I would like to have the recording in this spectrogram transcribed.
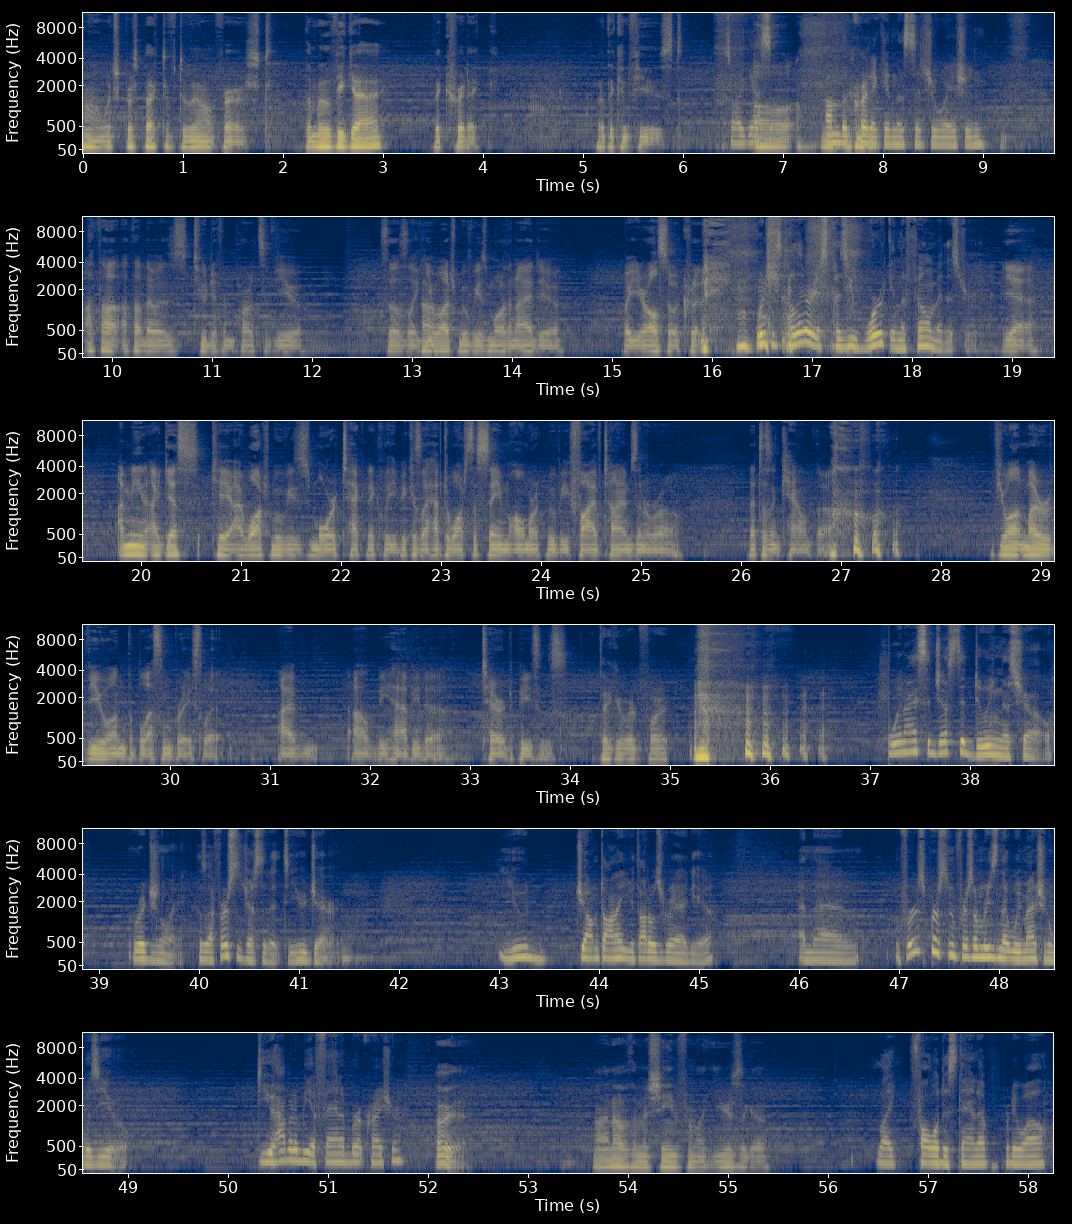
Oh, which perspective do we want first? The movie guy, the critic, or the confused? So I guess Oh, I'm the critic in this situation. I thought I thought that was two different parts of you. So I was like you Oh. watch movies more than I do, but you're also a critic. Which is hilarious because you work in the film industry. yeah. I mean, I guess okay, I watch movies more technically because I have to watch the same Hallmark movie five times in a row. That doesn't count though. if you want my review on the blessing bracelet, I'm I'll be happy to tear it to pieces. Take your word for it. When I suggested doing this show originally, because I first suggested it to you, Jarrod, you jumped on it, you thought it was a great idea. And then the first person for some reason that we mentioned was you. Do you happen to be a fan of Bert Kreischer? Oh yeah. No, I know of the machine from like years ago. Like, followed his stand up pretty well?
